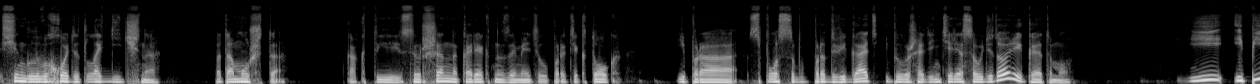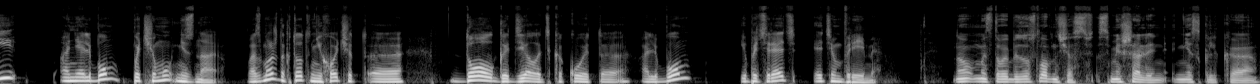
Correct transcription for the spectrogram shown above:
синглы выходят логично, потому что, как ты совершенно корректно заметил про ТикТок и про способы продвигать и повышать интерес аудитории к этому, и EP, а не альбом, почему, не знаю. Возможно, кто-то не хочет э, долго делать какой-то альбом и потерять этим время. Ну, мы с тобой, безусловно, сейчас смешали несколько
